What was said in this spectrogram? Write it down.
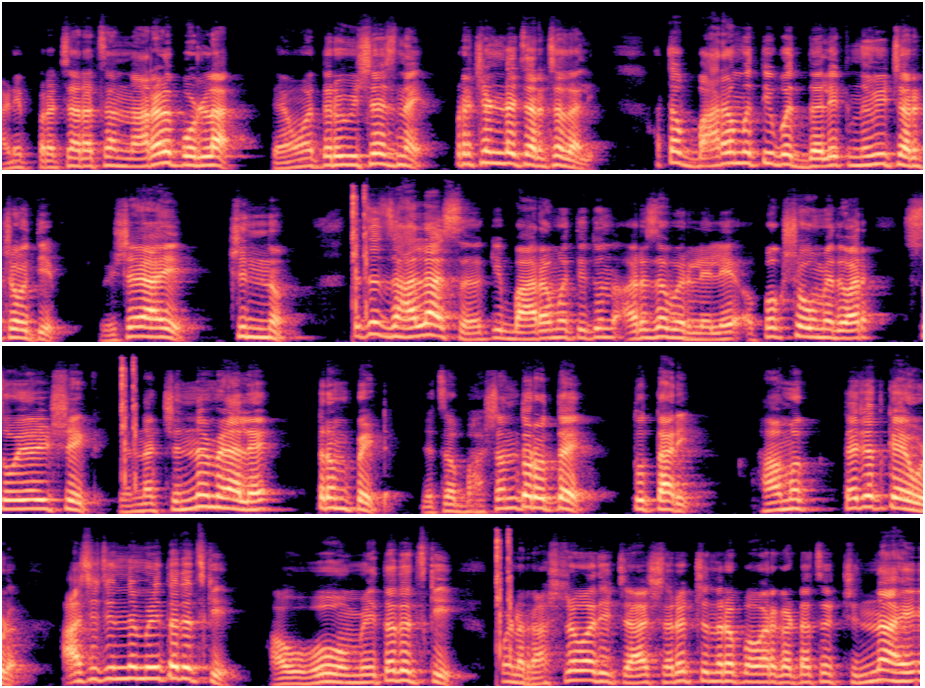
आणि प्रचाराचा नारळ पडला तेव्हा तर विषयच नाही प्रचंड चर्चा झाली. आता बारामतीबद्दल एक नवी चर्चा होती विषय आहे चिन्ह. त्याचं झालं असं की बारामतीतून अर्ज भरलेले अपक्ष उमेदवार सोयल शेख यांना चिन्ह मिळालंय ट्रम्पेट. याचं भाषांतर होतंय तुतारी. हा मग त्याच्यात काय एवढं? अशी चिन्ह मिळतातच की. अहो हो मिळतातच की. पण राष्ट्रवादीच्या शरदचंद्र पवार गटाचं चिन्ह आहे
